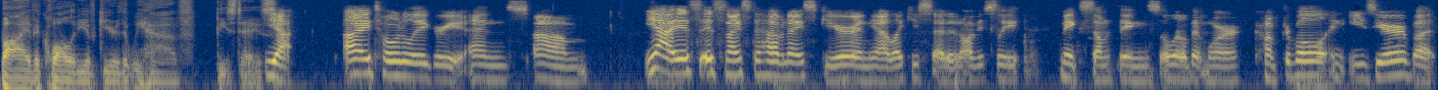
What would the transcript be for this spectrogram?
by the quality of gear that we have these days. Yeah, I totally agree. And um, yeah, it's it's nice to have nice gear, and yeah, like you said, it obviously makes some things a little bit more comfortable and easier. But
